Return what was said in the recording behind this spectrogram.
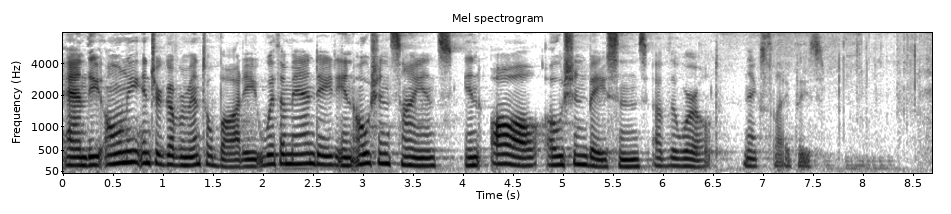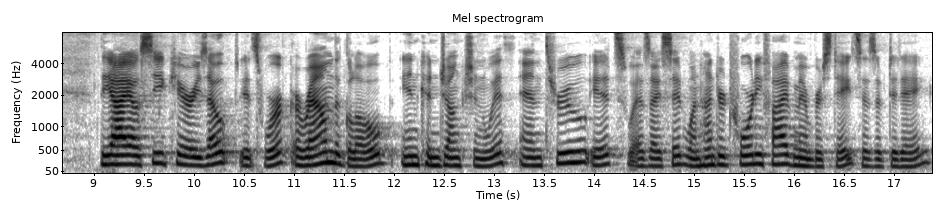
and the only intergovernmental body with a mandate in ocean science in all ocean basins of the world. Next slide, please. The IOC carries out its work around the globe in conjunction with and through its, as I said, 145 member states as of today,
